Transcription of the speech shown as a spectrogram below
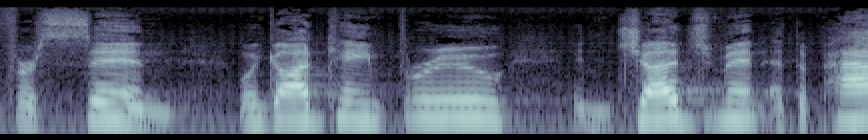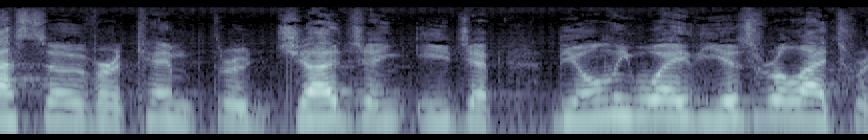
for sin when God came through in judgment at the Passover, came through judging Egypt. The only way the Israelites were,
